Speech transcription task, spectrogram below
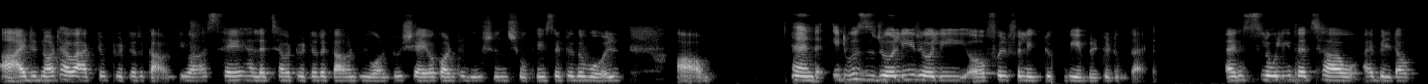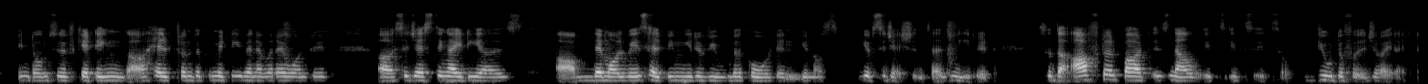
uh, I did not have an active Twitter account. You asked, hey, let's have a Twitter account. We want to share your contributions, showcase it to the world. Um, and it was really, really uh, fulfilling to be able to do that. And slowly, that's how I built up in terms of getting uh, help from the committee whenever I wanted, uh, suggesting ideas, um, them always helping me review the code and you know give suggestions as needed. So the after part is now it's it's it's a beautiful joyride.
